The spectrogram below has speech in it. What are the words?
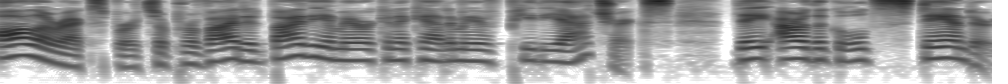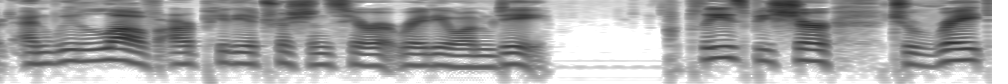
all our experts are provided by the American Academy of Pediatrics. They are the gold standard, and we love our pediatricians here at Radio MD. Please be sure to rate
